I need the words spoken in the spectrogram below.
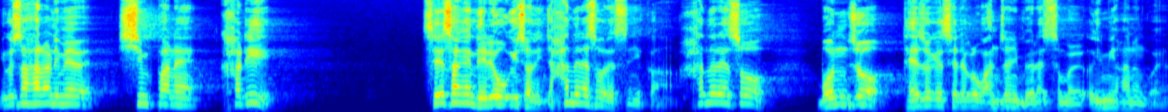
이것은 하나님의 심판의 칼이 세상에 내려오기 전에 이제 하늘에서 그랬으니까 하늘에서 먼저 대적의 세력을 완전히 멸했음을 의미하는 거예요.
